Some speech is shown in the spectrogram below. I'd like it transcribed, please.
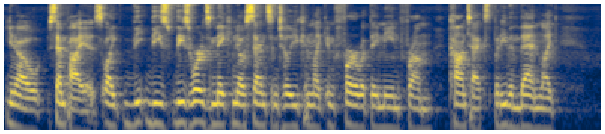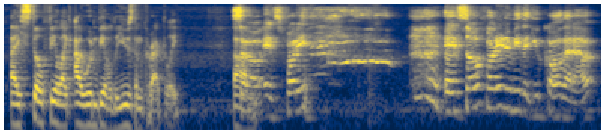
you know senpai is. Like the, these these words make no sense until you can like infer what they mean from context. But even then, like I still feel like I wouldn't be able to use them correctly. So Um, it's funny. it's so funny to me that you call that out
